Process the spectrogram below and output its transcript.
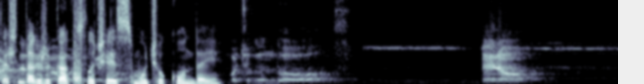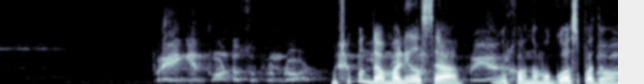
Точно так же, как в случае с Мучукундой. Мучукунда молился. Верховному Господу,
